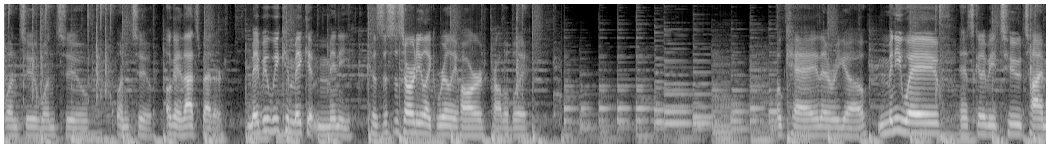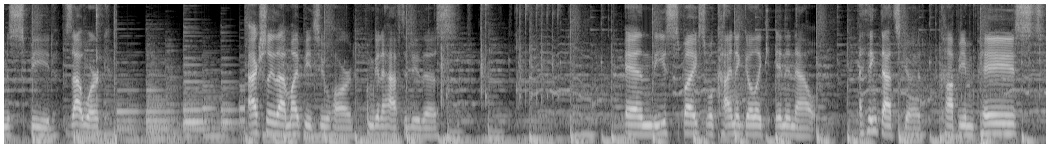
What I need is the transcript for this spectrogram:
one, two, one, two, one, two. Okay, that's better. Maybe we can make it mini, because this is already like really hard, probably. Okay, there we go. Mini wave, and it's gonna be two times speed. Does that work? Actually, that might be too hard. I'm gonna have to do this. And these spikes will kind of go like in and out. I think that's good. Copy and paste.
